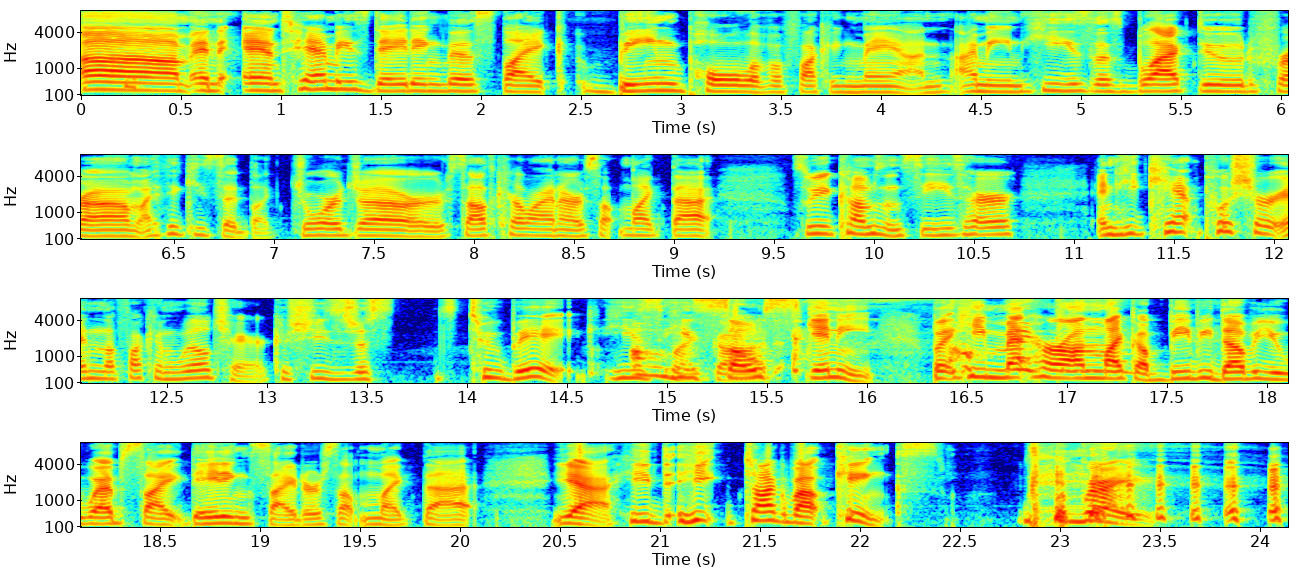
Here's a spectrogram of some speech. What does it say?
Um, and and Tammy's dating this like beam pole of a fucking man. I mean, he's this black dude from I think he said like Georgia or South Carolina or something like that. So he comes and sees her, and he can't push her in the fucking wheelchair because she's just too big. He's Oh he's so skinny. But he met her on like a BBW website dating site or something like that. Yeah, he he talk about kinks. right.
